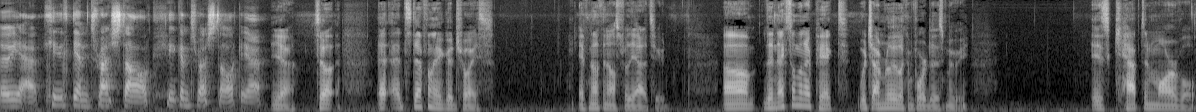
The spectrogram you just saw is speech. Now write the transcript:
Oh yeah, he can trash talk. He can trash talk, yeah. Yeah. So it's definitely a good choice. If nothing else for the attitude. Um, the next one that I picked, which I'm really looking forward to this movie, is Captain Marvel.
